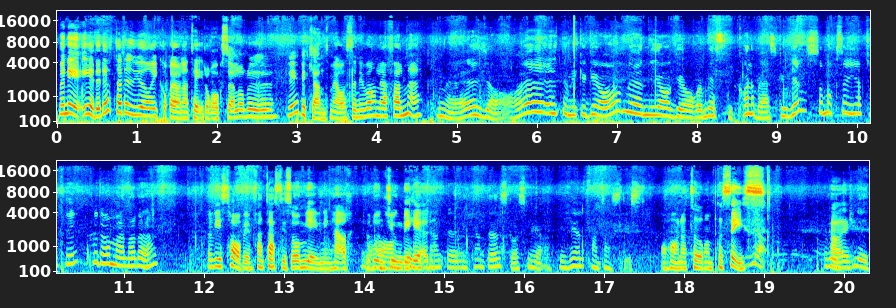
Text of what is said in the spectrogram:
Men är, är det detta du gör i coronatider också eller du, du är bekant med oss i vanliga fall med? Nej, jag är inte mycket gå, men jag går mest i Karlabergsskogen som också är jättefin, vid dammarna där. Men visst har vi en fantastisk omgivning här runt Ja, vi, Ljungbyhed kan inte, vi kan inte önska oss mer. Det är helt fantastiskt. och har naturen precis. Ja. Här är- Runt.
